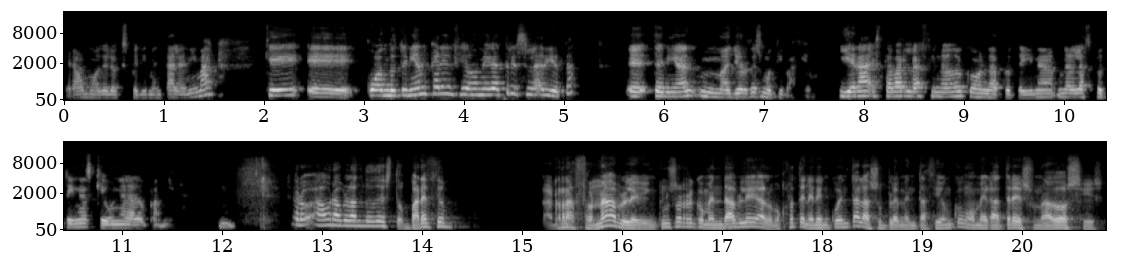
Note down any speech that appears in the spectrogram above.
era un modelo experimental animal, que eh, cuando tenían carencia de omega 3 en la dieta, eh, tenían mayor desmotivación. Y era, estaba relacionado con la proteína, una de las proteínas que une a la dopamina. Claro, ahora hablando de esto, parece razonable, incluso recomendable, a lo mejor tener en cuenta la suplementación con omega 3, una dosis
